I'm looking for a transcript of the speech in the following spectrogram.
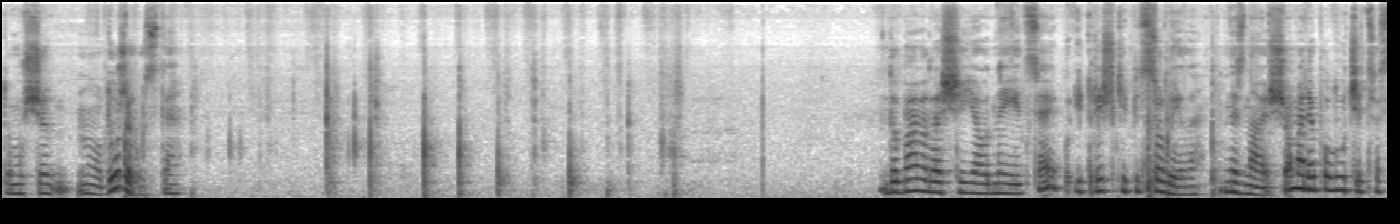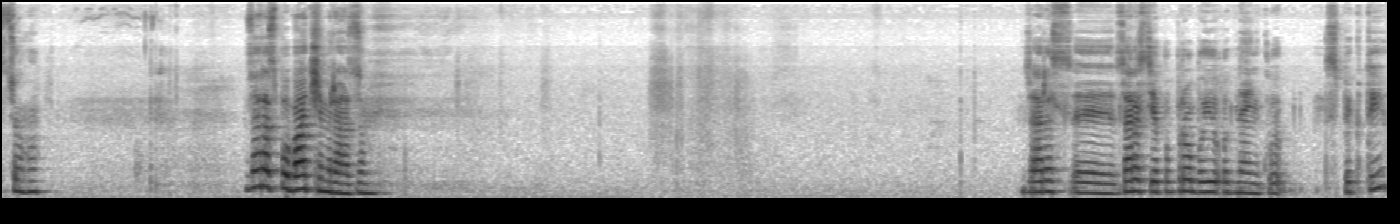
Тому що, ну, дуже густе. Добавила ще я одне яйце і трішки підсолила. Не знаю, що в мене вийде з цього. Зараз побачимо разом. Зараз, е, зараз я попробую одненьку спекти.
